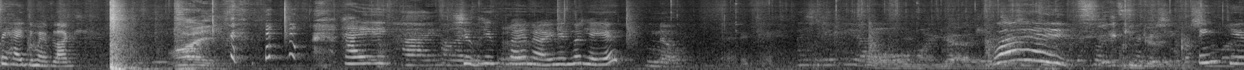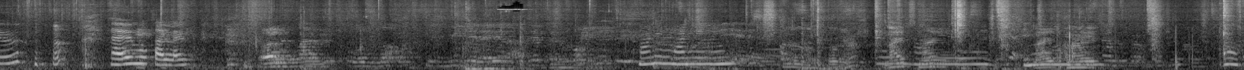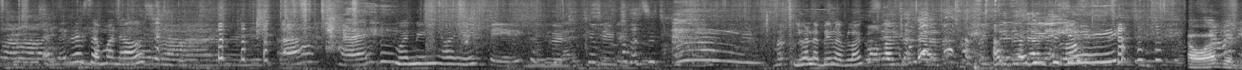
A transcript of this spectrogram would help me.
Say hi to my vlog. Hi. Hi. Hi, how are She's, you? he's fine now. He's not here yet? No. Okay. Nice to meet you. Oh my god. What? Looking good. Thank you. Hi, Mukalaf. Morning, morning. Night, night, night, night. I think there's someone else. Ah, hi. Morning, how are you? You wanna be in my vlog? I'm vlogging today. How are they,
